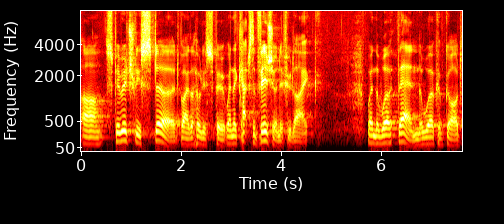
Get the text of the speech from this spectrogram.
are spiritually stirred by the Holy Spirit, when they catch the vision, if you like, when the work, then the work of God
